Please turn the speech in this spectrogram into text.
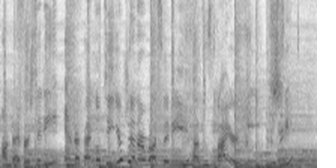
on diversity and our faculty, your generosity has inspired me. You see?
